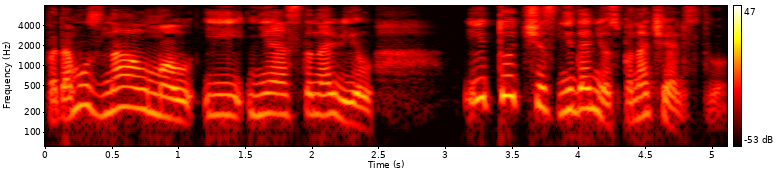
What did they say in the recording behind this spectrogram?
потому знал, мол, и не остановил, и тотчас не донес по начальству.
